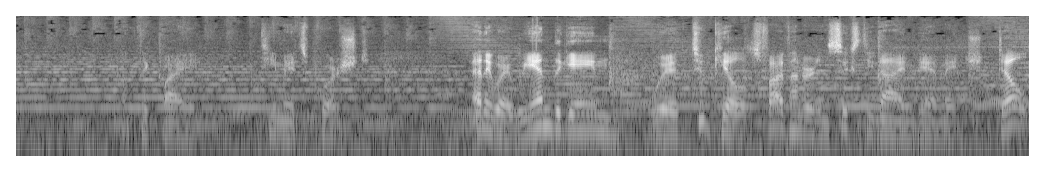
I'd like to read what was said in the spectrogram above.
I don't think my teammates pushed. Anyway, we end the game with two kills, 569 damage dealt.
